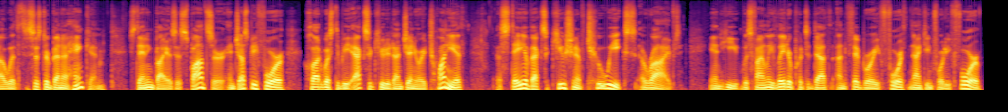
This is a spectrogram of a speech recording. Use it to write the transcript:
uh, with Sister Benna Henkin standing by as his sponsor. And just before Claude was to be executed on January 20th, a stay of execution of two weeks arrived and he was finally later put to death on February 4th, 1944.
